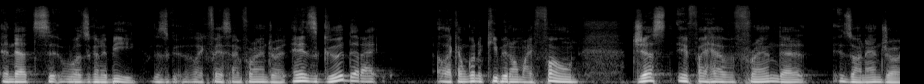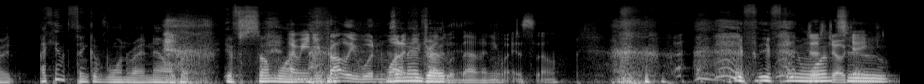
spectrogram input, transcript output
and that's what's gonna be. This is like FaceTime for Android, and it's good that I like I'm gonna keep it on my phone, just if I have a friend that is on Android. I can't think of one right now, but if someone, I mean, you probably wouldn't want to be friends Android. with them anyways. So if if they Just want joking. to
